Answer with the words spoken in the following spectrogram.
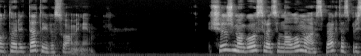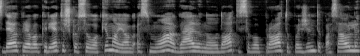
autoritetai visuomenėje šis žmogaus racionalumo aspektas prisidėjo prie vakarietiško suvokimo, jog asmuo gali naudoti savo protų pažinti pasaulį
